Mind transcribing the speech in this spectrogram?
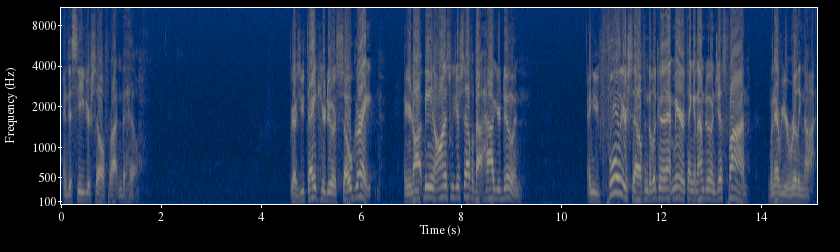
and deceive yourself right into hell. Because you think you're doing so great, and you're not being honest with yourself about how you're doing, and you fool yourself into looking in that mirror thinking I'm doing just fine whenever you're really not.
